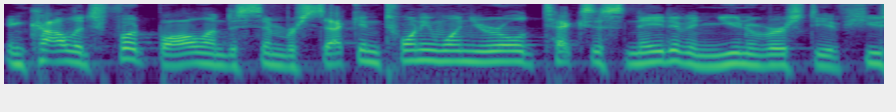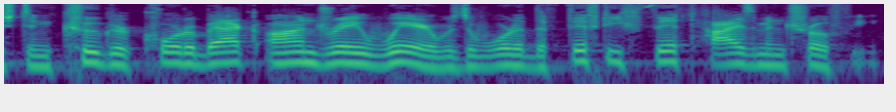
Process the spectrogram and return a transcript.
In college football on December 2nd, 21 year old Texas native and University of Houston Cougar quarterback Andre Ware was awarded the 55th Heisman Trophy,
